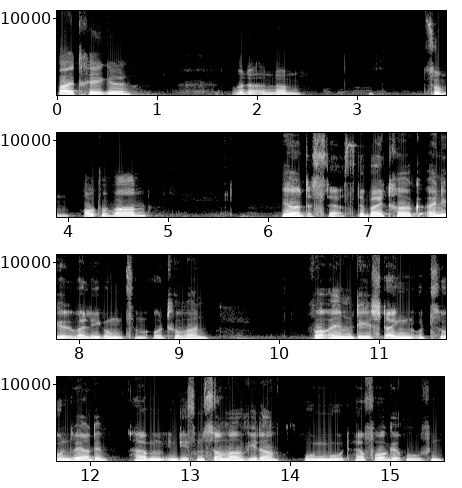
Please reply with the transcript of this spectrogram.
Beiträge unter anderem zum Autowahn. Ja, das ist der erste Beitrag. Einige Überlegungen zum Autowahn. Vor allem die steigenden Ozonwerte haben in diesem Sommer wieder Unmut hervorgerufen.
